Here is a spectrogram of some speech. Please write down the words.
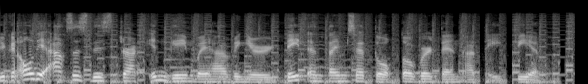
You can only access this track in-game by having your date and time set to October 10 at 8pm.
